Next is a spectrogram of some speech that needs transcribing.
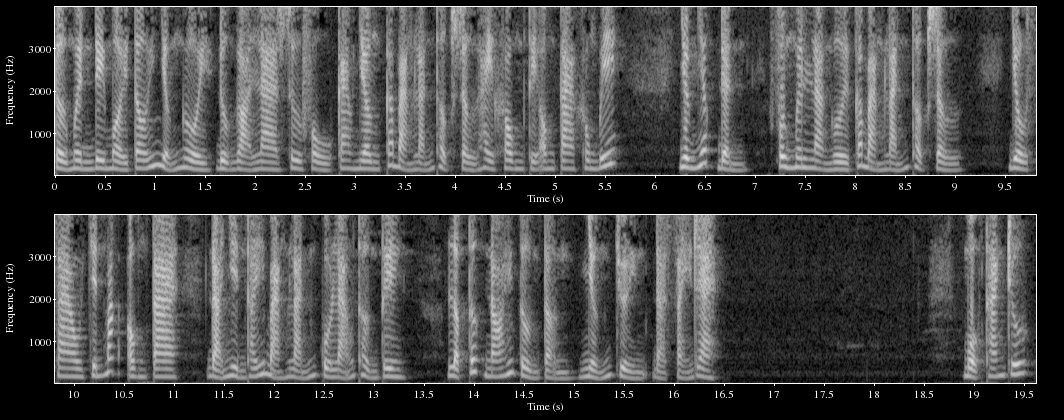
Tự mình đi mời tới những người được gọi là sư phụ cao nhân các bạn lãnh thật sự hay không thì ông ta không biết. Nhưng nhất định Phương Minh là người có bạn lãnh thật sự. Dù sao chính mắt ông ta đã nhìn thấy bản lãnh của lão thần tiên, lập tức nói tường tận những chuyện đã xảy ra. Một tháng trước,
